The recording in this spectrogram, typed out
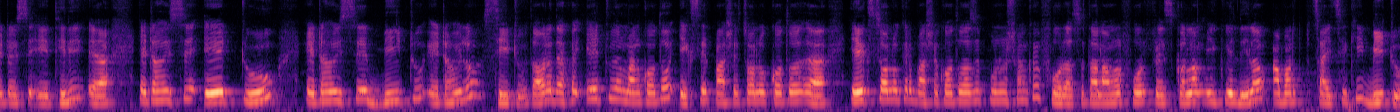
এটা হচ্ছে এ থ্রি এটা হচ্ছে এ টু এটা হচ্ছে বি টু এটা হইল সি টু তাহলে দেখো এ টু এর মান কত? এক্সের পাশে চলক কত? এক্স চলকের পাশে কত আছে? পূর্ণ সংখ্যা ফোর আছে। তাহলে আমরা ফোর প্রেস করলাম ইকুয়াল দিলাম, আবার চাইছে কি? বি টু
